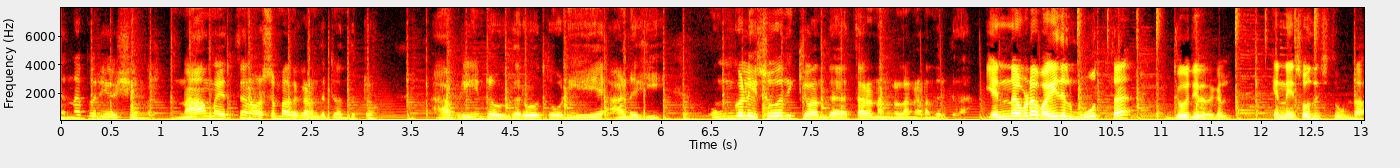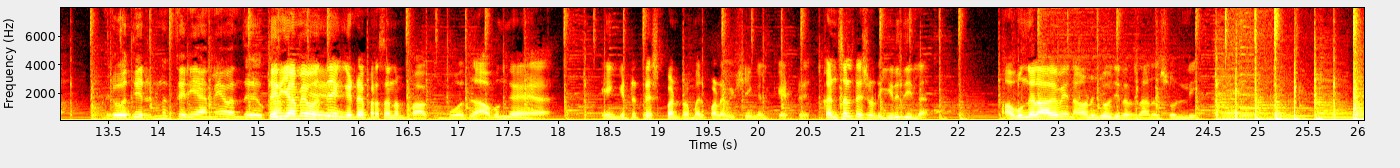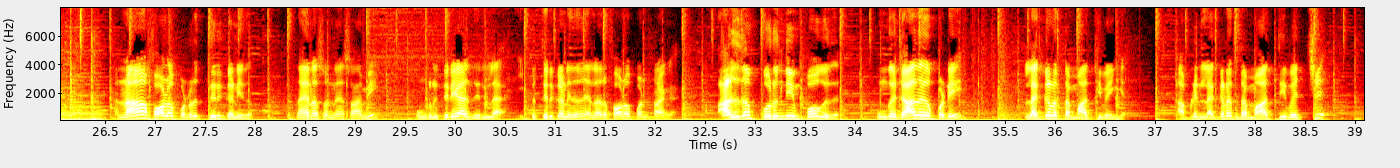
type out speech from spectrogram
என்ன பெரிய விஷயங்கள்? நாம் எத்தனை வருஷமாக அதை கடந்துட்டு வந்துட்டோம்? அப்படின்ற ஒரு கர்வத்தோடையே அணுகி உங்களை சோதிக்க வந்த தருணங்கள்லாம் நடந்திருக்குதா? என்னை விட வயதில் மூத்த ஜோதிடர்கள் என்னை சோதிச்சது உண்டா? ஜோதிடர்னு தெரியாமே வந்து தெரியாம வந்து எங்கிட்ட பிரசன்னம் பார்க்கும்போது அவங்க என்கிட்ட டெஸ்ட் பண்ற மாதிரி பல விஷயங்கள் கேட்டு கன்சல்டேஷனோட இறுதியில் அவங்களாகவே நானும் ஜோதிடர் தான் சொல்லி நான் ஃபாலோ பண்றது திருக்கணிதம். நான் என்ன சொன்னேன் சாமி? உங்களுக்கு தெரியாது இல்லை. இப்போ திருக்கணிதம் எல்லாரும் ஃபாலோ பண்ணுறாங்க அதுதான் பொருந்தியும் போகுது. உங்கள் ஜாதகப்படி லக்னத்தை மாற்றி வைங்க. அப்படின்னு லக்னத்தை மாற்றி வச்சு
